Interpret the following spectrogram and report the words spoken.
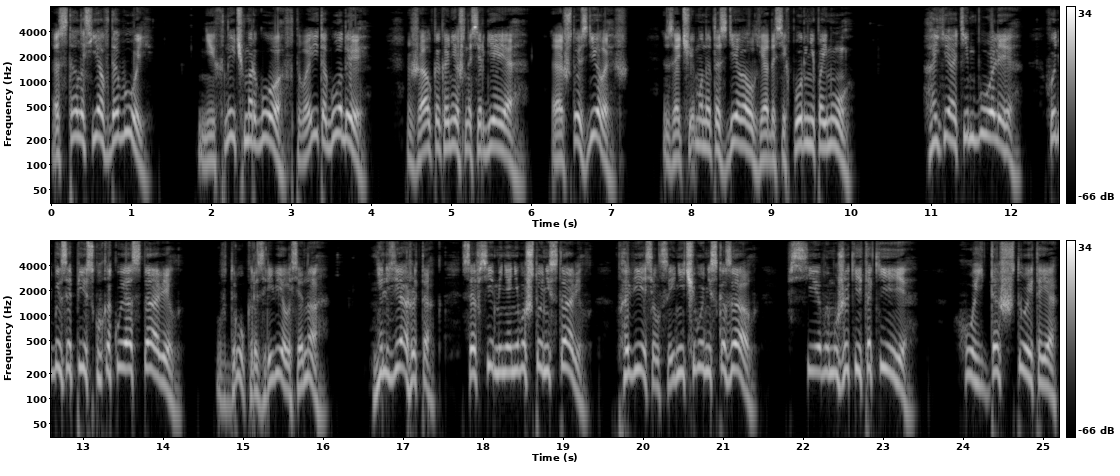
осталась я вдовой. Не хнычь, Марго, в твои-то годы. Жалко, конечно, Сергея. А что сделаешь? Зачем он это сделал, я до сих пор не пойму». «А я тем более, хоть бы записку какую оставил!» Вдруг разревелась она. «Нельзя же так, совсем меня ни во что не ставил, повесился и ничего не сказал. Все вы мужики такие! Ой, да что это я?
